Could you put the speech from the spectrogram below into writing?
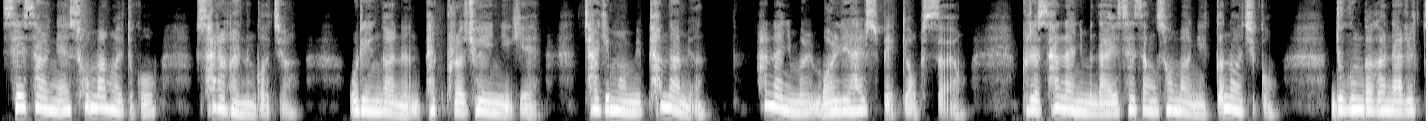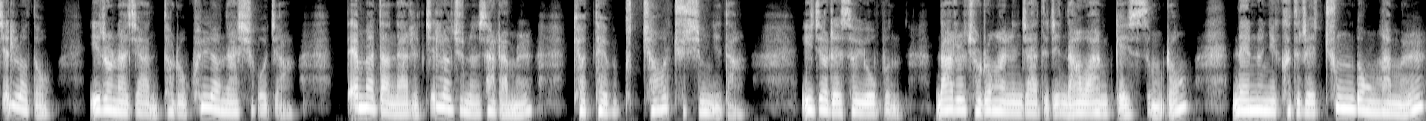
세상에 소망을 두고 살아가는 거죠. 우리 인간은 100% 죄인이기에 자기 몸이 편하면 하나님을 멀리 할 수밖에 없어요. 그래서 하나님은 나의 세상 소망이 끊어지고 누군가가 나를 찔러도 일어나지 않도록 훈련하시고자 때마다 나를 찔러주는 사람을 곁에 붙여 주십니다. 2절에서 욥은 나를 조롱하는 자들이 나와 함께 있으므로 내 눈이 그들의 충동함을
